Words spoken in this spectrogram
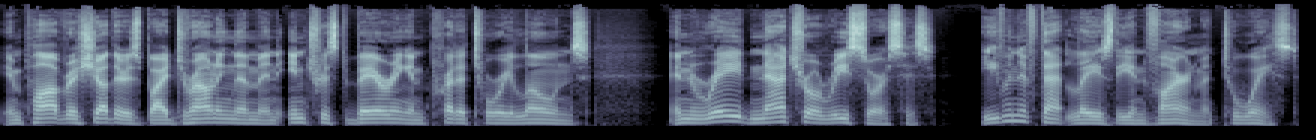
impoverish others by drowning them in interest bearing and predatory loans, and raid natural resources, even if that lays the environment to waste.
